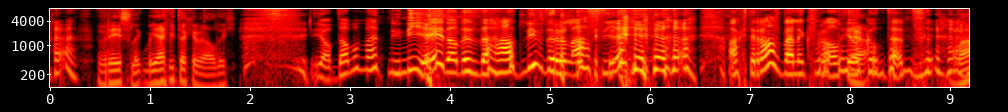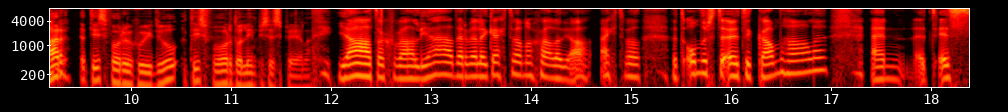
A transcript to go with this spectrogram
Vreselijk, maar jij vindt dat geweldig. Ja, op dat moment nu niet, hè. Dat is de haat-liefde relatie. Achteraf ben ik vooral heel Ja. content. Maar het is voor een goed doel, het is voor de Olympische Spelen. Ja, toch wel. Ja, daar wil ik echt wel nog wel, ja, echt wel het onderste uit de kan halen. En het is,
